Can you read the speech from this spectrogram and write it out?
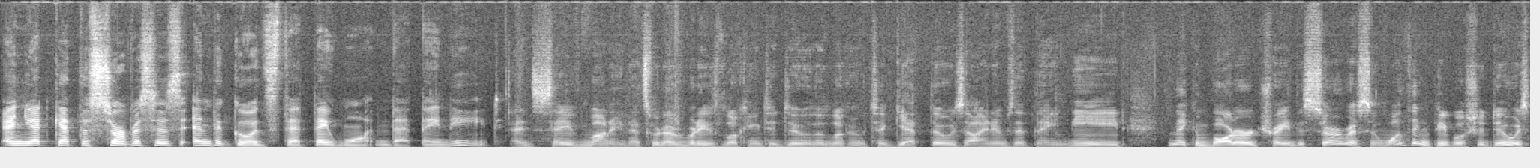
and yet get the services and the goods that they want and that they need. And save money. That's what everybody's looking to do. They're looking to get those items that they need, and they can barter or trade the service. And one thing people should do is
